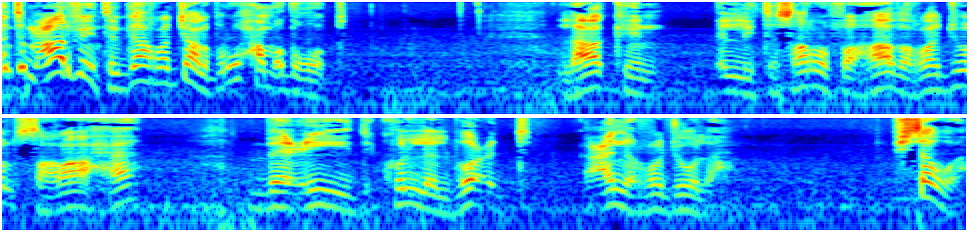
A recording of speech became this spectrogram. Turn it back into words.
أنتم عارفين تلقاه الرجال بروحه مضغوط. لكن اللي تصرفه هذا الرجل صراحة بعيد كل البعد عن الرجولة. إيش سوى؟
